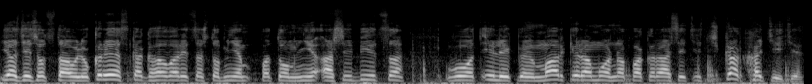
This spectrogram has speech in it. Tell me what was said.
я здесь вот ставлю крест, как говорится, чтобы мне потом не ошибиться. Вот, или маркером можно покрасить, как хотите.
